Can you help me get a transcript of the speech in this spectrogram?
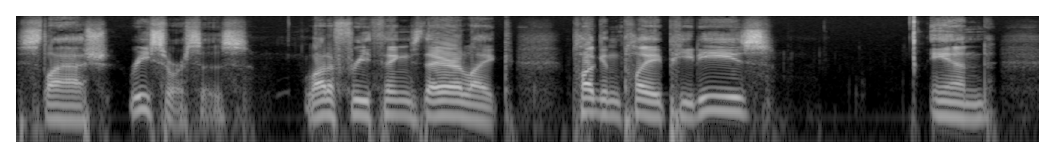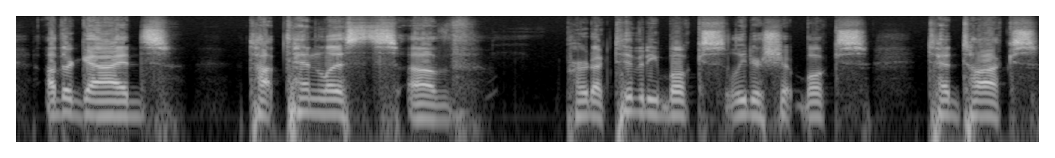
slash resources. A lot of free things there like plug and play PDs and other guides, top 10 lists of productivity books, leadership books, TED Talks,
